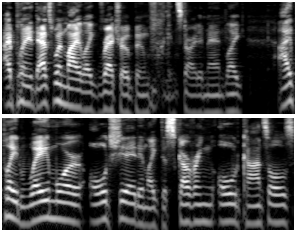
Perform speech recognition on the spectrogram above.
I played. That's when my like retro boom fucking started, man. Like I played way more old shit and like discovering old consoles.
